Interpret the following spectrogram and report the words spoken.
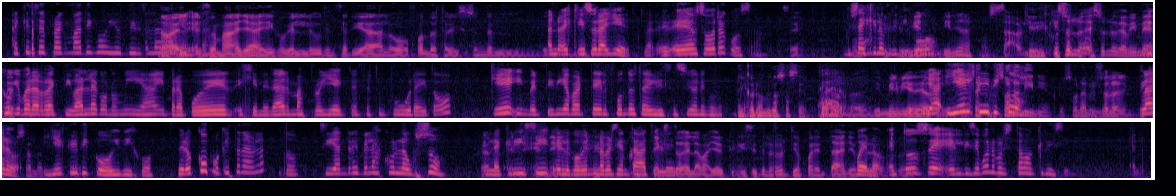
hay que ser pragmático y utilizar la No, él, fue más allá y dijo que él utilizaría los fondos de estabilización del... del- Ah, no, es que eso era ayer, claro. Eso es otra cosa. Sí. ¿Sabes que lo ¿Qué- qué criticó? Bien, bien irresponsable. ¿Qué dijo Que eso, es lo, eso es lo que a mí me... Dijo que para reactivar la economía y para poder generar más proyectos, infraestructura y todo, que invertiría parte del Fondo de Estabilización Económica. Económico social. Claro. Claro, 10 mil millones de dólares. y él O sea, cruzó criticó. la línea, cruzó la Cruzó línea. la línea. Claro, Cruzó la y él línea. criticó y dijo, pero ¿cómo? ¿Qué están hablando? Si Andrés Velasco la usó en la crisis, el gobierno de la presidenta En el contexto Bachelet. de la mayor crisis de los últimos 40 años. Bueno, pero- entonces él dice, bueno, pero si estamos en crisis. Bueno,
